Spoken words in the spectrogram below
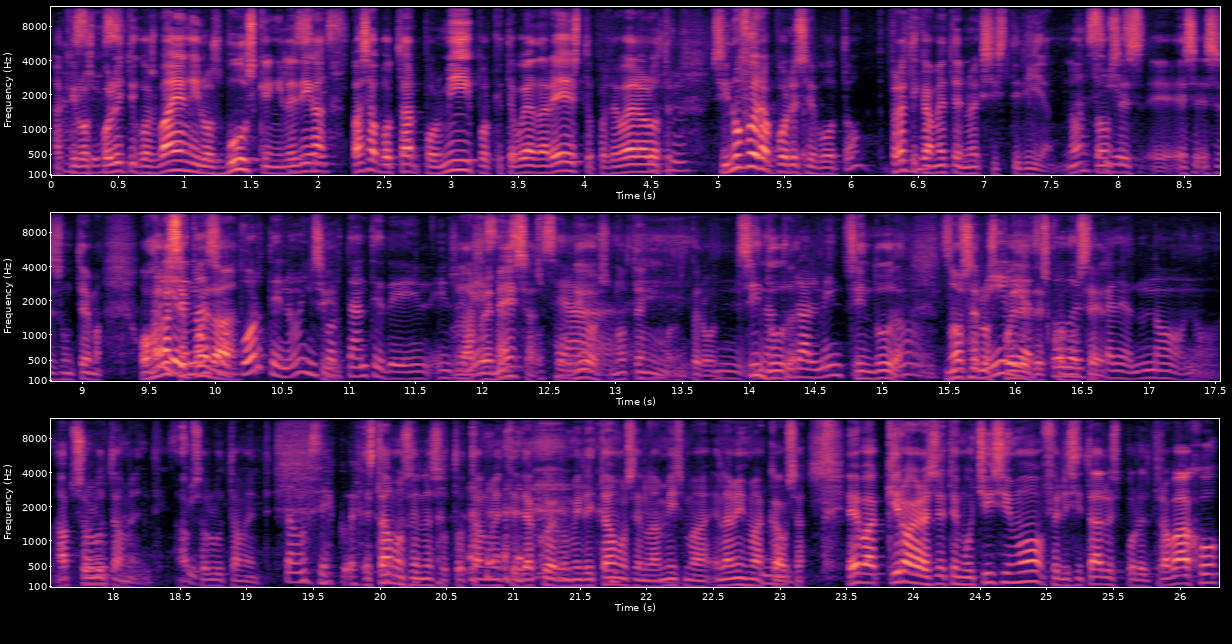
a que los políticos vayan y los busquen y le digan, vas a votar por mí porque te voy a dar esto, porque te voy a dar lo otro. Si no fuera por ese voto, prácticamente no existirían, ¿no? Entonces, eh, ese, es un tema. Ojalá se pueda... su aporte, ¿no? Importante de, en remesas. Las remesas, por Dios, no tengo, pero sin duda, sin duda, no, se los puede desconocer. No, no, Absolutamente, absolutamente. Estamos de acuerdo. Estamos en eso totalmente de acuerdo, militamos en la misma, en la misma mm. causa. Eva, quiero agradecerte muchísimo, felicitarles por el trabajo.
